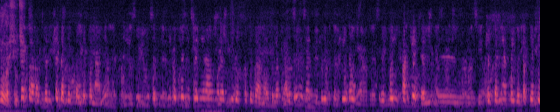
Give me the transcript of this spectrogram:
No właśnie. Przekaz został dokonany i niepotrzebnie premiera Morawieckiego skopywano. o tyle- Ale premier Morawiecki przyjechał ze swoim pakietem, yy, swojego pakietu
